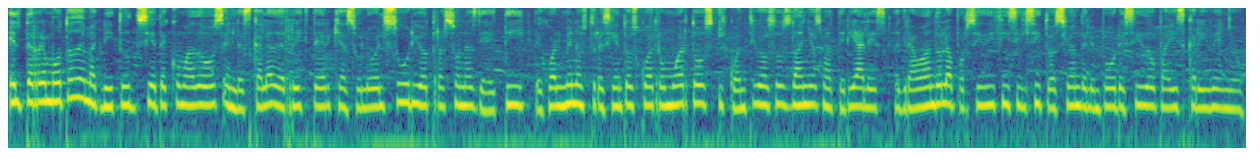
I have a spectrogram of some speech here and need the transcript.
El terremoto de magnitud 7,2 en la escala de Richter que asoló el sur y otras zonas de Haití dejó al menos 304 muertos y cuantiosos daños materiales, agravando la por sí difícil situación del empobrecido país caribeño.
